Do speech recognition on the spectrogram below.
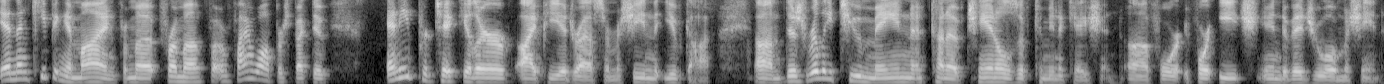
and then keeping in mind from a from a, from a firewall perspective any particular IP address or machine that you've got, um, there's really two main kind of channels of communication uh, for for each individual machine.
